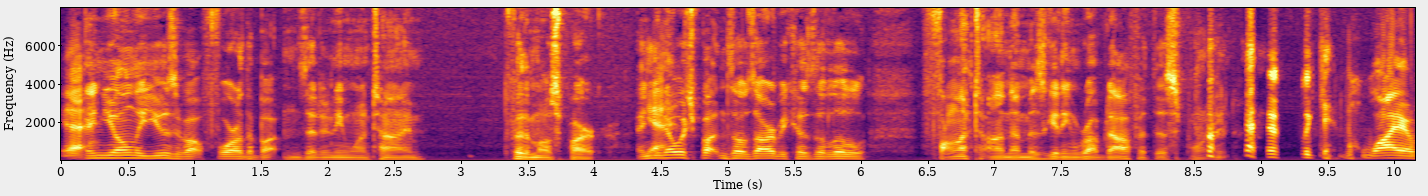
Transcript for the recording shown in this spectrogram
Yeah. And you only use about four of the buttons at any one time for the most part. And Yeah. you know which buttons those are because the little font on them is getting rubbed off at this point. Again, why are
